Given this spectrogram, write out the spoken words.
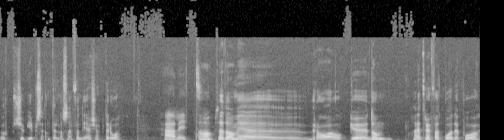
upp 20% eller något sånt från det jag köpte då. Härligt. Ja, så att de är bra och eh, de har jag träffat både på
